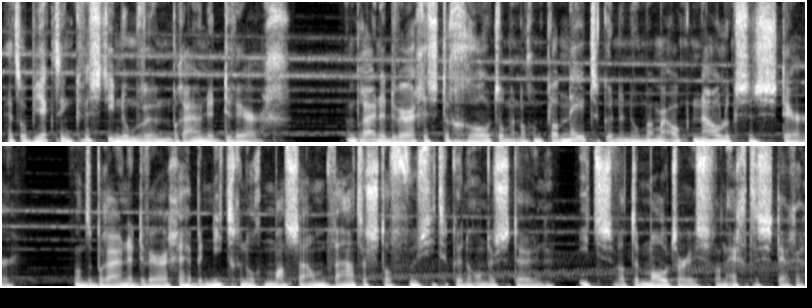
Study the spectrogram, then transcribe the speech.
Het object in kwestie noemen we een bruine dwerg. Een bruine dwerg is te groot om het nog een planeet te kunnen noemen, maar ook nauwelijks een ster. Want bruine dwergen hebben niet genoeg massa om waterstoffusie te kunnen ondersteunen. Iets wat de motor is van echte sterren.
